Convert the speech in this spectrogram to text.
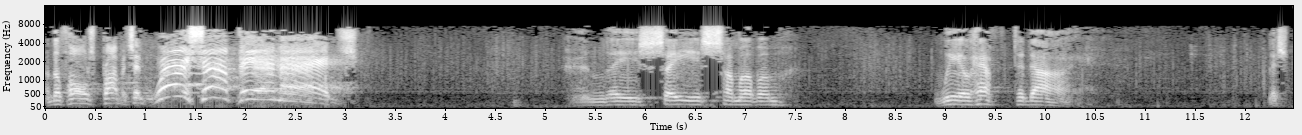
And the false prophet said, Worship the image! And they say, some of them, we'll have to die. Listen,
